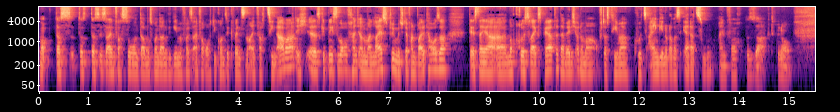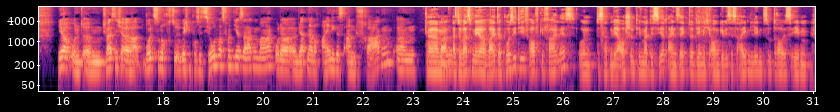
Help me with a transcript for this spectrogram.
ja, das, das, das ist einfach so und da muss man dann gegebenenfalls einfach auch die Konsequenzen einfach ziehen. Aber ich, äh, es gibt nächste Woche wahrscheinlich auch nochmal einen Livestream mit Stefan Waldhauser. Der ist da ja äh, noch größerer Experte. Da werde ich auch nochmal auf das Thema kurz eingehen oder was er dazu einfach sagt. Genau. Ja, und ähm, ich weiß nicht, äh, wolltest du noch zu irgendwelchen Positionen was von dir sagen, Marc? Oder äh, wir hatten ja noch einiges an Fragen. Ähm, ähm, also was mir weiter positiv aufgefallen ist, und das hatten wir auch schon thematisiert, ein Sektor, dem ich auch ein gewisses Eigenleben zutraue, ist eben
